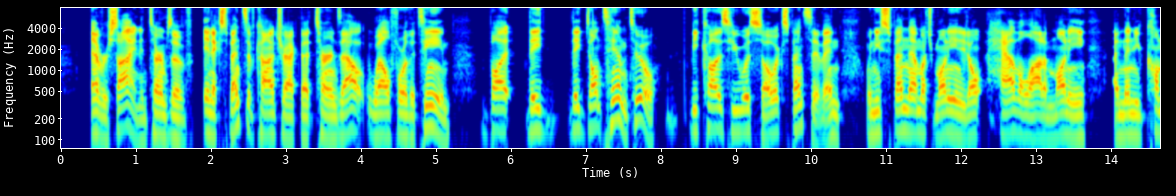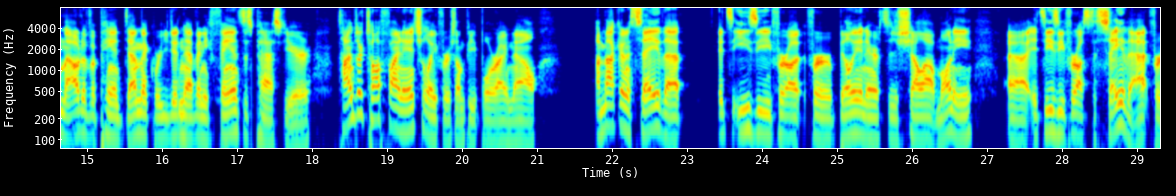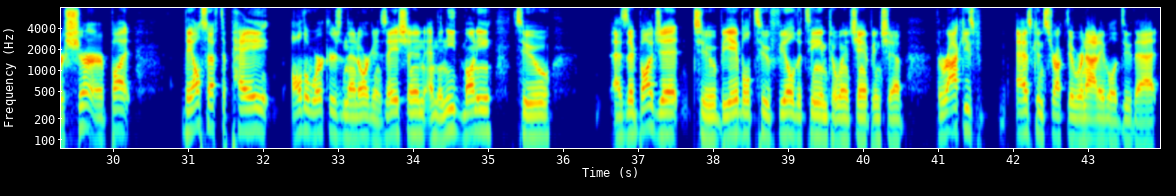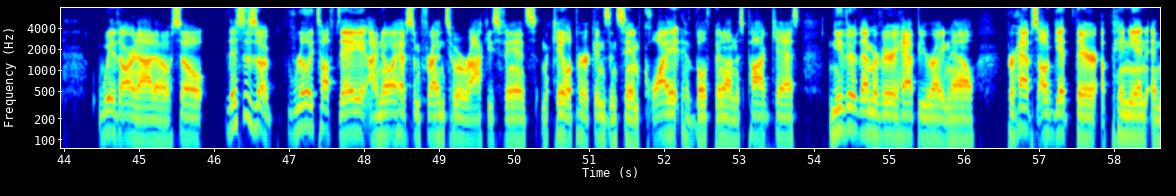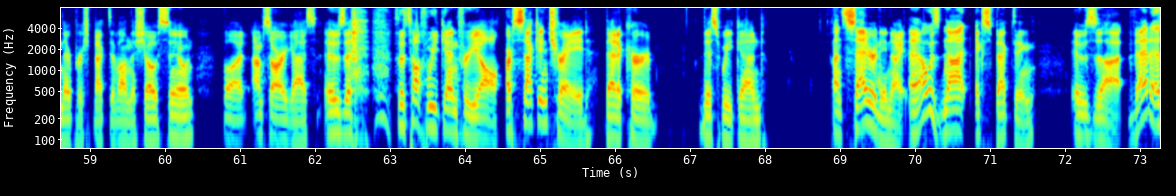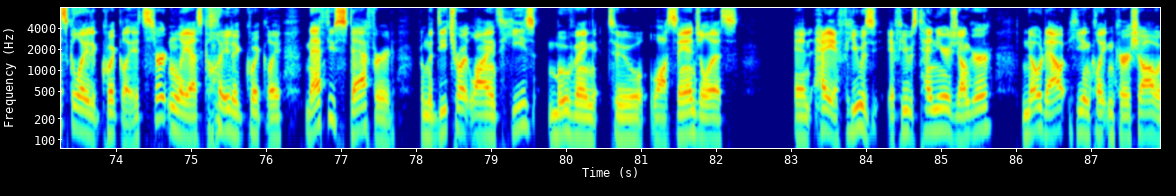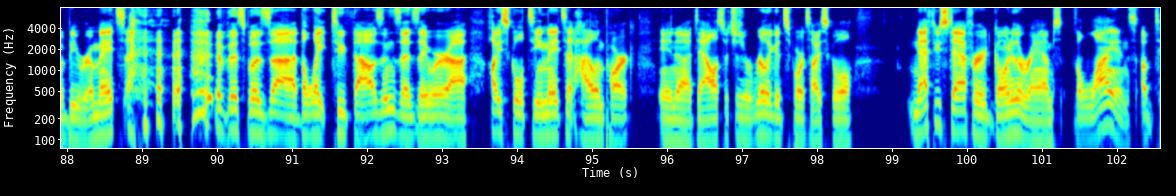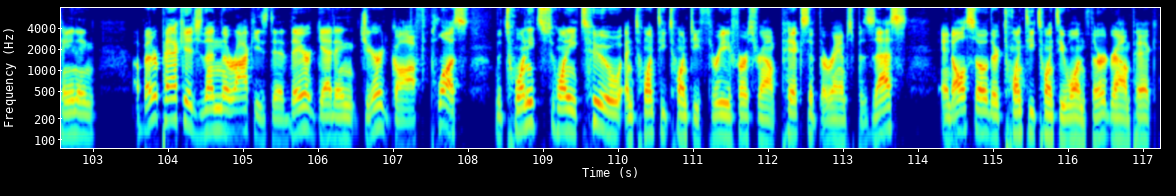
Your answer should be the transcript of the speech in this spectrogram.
ever signed in terms of an expensive contract that turns out well for the team. But they they dumped him too because he was so expensive. And when you spend that much money and you don't have a lot of money, and then you come out of a pandemic where you didn't have any fans this past year, times are tough financially for some people right now. I'm not going to say that it's easy for uh, for billionaires to just shell out money. Uh, it's easy for us to say that for sure, but they also have to pay all the workers in that organization, and they need money to as their budget to be able to field a team to win a championship. The Rockies, as constructed, were not able to do that with Arenado. So this is a really tough day. I know I have some friends who are Rockies fans. Michaela Perkins and Sam Quiet have both been on this podcast. Neither of them are very happy right now. Perhaps I'll get their opinion and their perspective on the show soon. But I'm sorry, guys. It was a, it was a tough weekend for y'all. Our second trade that occurred this weekend on Saturday night, and I was not expecting it was uh, that escalated quickly. It certainly escalated quickly. Matthew Stafford from the Detroit Lions, he's moving to Los Angeles. And hey, if he was if he was 10 years younger, no doubt he and Clayton Kershaw would be roommates. if this was uh, the late 2000s, as they were uh, high school teammates at Highland Park in uh, Dallas, which is a really good sports high school. Matthew Stafford going to the Rams, the Lions obtaining a better package than the Rockies did. They are getting Jared Goff plus the 2022 and 2023 first round picks that the Rams possess, and also their 2021 third round pick.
